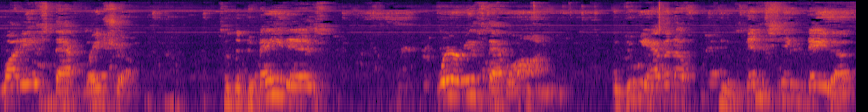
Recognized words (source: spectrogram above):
what is that ratio. So the debate is, where is that line? And do we have enough convincing data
